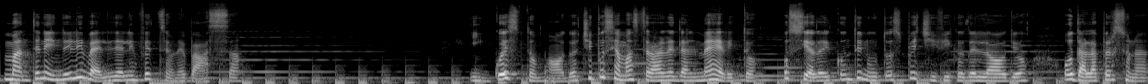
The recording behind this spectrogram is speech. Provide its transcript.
mantenendo i livelli dell'infezione bassa. In questo modo ci possiamo astrarre dal merito, ossia dal contenuto specifico dell'odio o dalla persona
